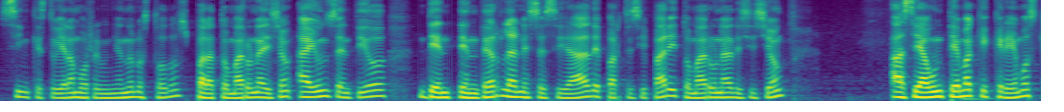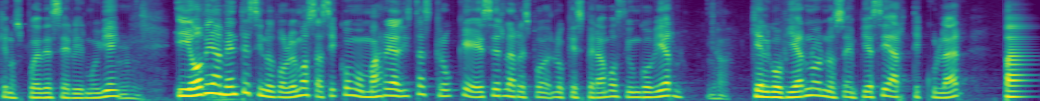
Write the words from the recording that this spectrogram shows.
sin que estuviéramos reuniéndonos todos para tomar una decisión. Hay un sentido de entender la necesidad de participar y tomar una decisión hacia un tema que creemos que nos puede servir muy bien. Y obviamente si nos volvemos así como más realistas, creo que ese es la lo que esperamos de un gobierno. Que el gobierno nos empiece a articular para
